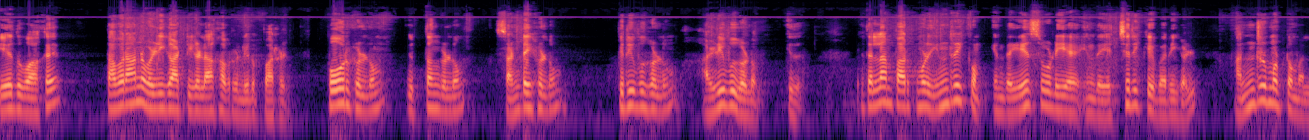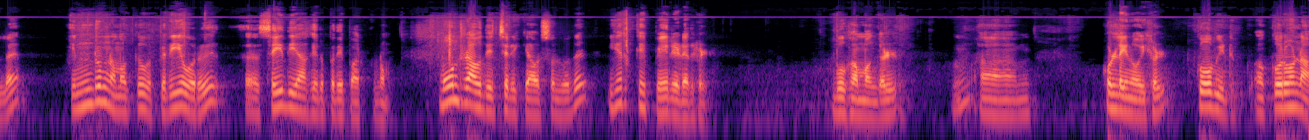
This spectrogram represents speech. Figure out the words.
ஏதுவாக தவறான வழிகாட்டிகளாக அவர்கள் இருப்பார்கள். போர்களும் யுத்தங்களும் சண்டைகளும் பிரிவுகளும் அழிவுகளும் இது. இதெல்லாம் பார்க்கும்பொழுது இன்றைக்கும் இந்த இயேசுடைய இந்த எச்சரிக்கை வரிகள் அன்று மட்டுமல்ல இன்றும் நமக்கு ஒரு பெரிய ஒரு செய்தியாக இருப்பதை பார்க்கிறோம் மூன்றாவது எச்சரிக்கை அவர் சொல்வது இயற்கை பேரிடர்கள். பூகம்பங்கள் கொள்ளை நோய்கள் கோவிட் கொரோனா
